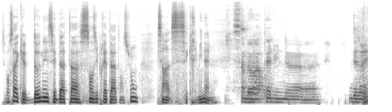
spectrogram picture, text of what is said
C'est pour ça que donner ces data sans y prêter attention, c'est criminel. Ça me rappelle une. euh, Désolé,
